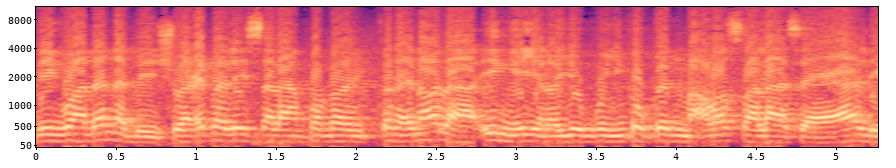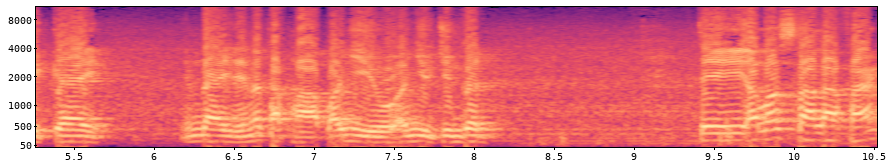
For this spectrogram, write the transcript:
liên quan đến Nabi Shu'aib alayhi salam. Không thôi có thể nói là ý nghĩa và nội dung của những câu kinh mà Allah Sala sẽ liệt kê. Đến đây thì nó tập hợp ở nhiều ở nhiều chương kinh. Thì Allah Sala phán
